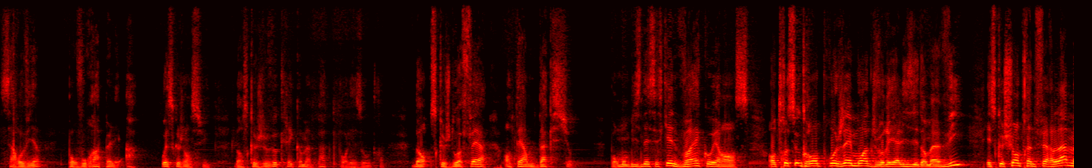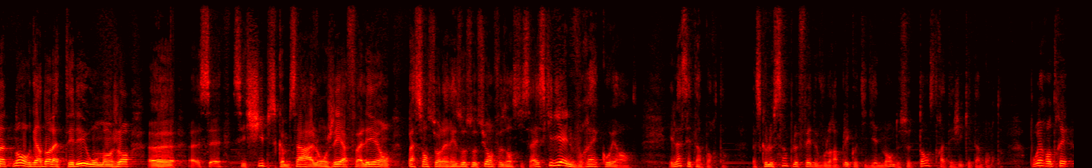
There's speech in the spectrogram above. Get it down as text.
Ça revient pour vous rappeler, ah, où est-ce que j'en suis? Dans ce que je veux créer comme impact pour les autres. Dans ce que je dois faire en termes d'action pour mon business Est-ce qu'il y a une vraie cohérence entre ce grand projet, moi, que je veux réaliser dans ma vie et ce que je suis en train de faire là, maintenant, en regardant la télé ou en mangeant euh, euh ces, chips comme ça, allongés, affalés, en passant sur les réseaux sociaux, en faisant ci, ça? Est-ce qu'il y a une vraie cohérence? Et là, c'est important. Parce que le simple fait de vous le rappeler quotidiennement, de ce temps stratégique est important. Vous pourrez rentrer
